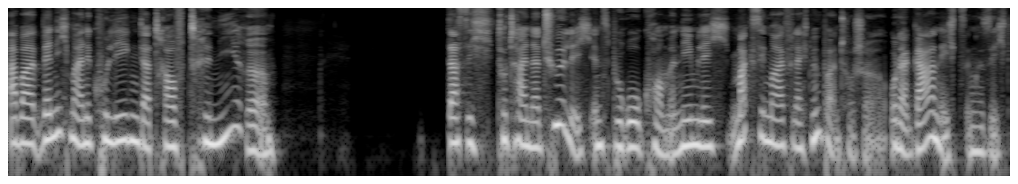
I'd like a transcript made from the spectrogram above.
Aber wenn ich meine Kollegen darauf trainiere, dass ich total natürlich ins Büro komme, nämlich maximal vielleicht Wimperntusche oder gar nichts im Gesicht,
